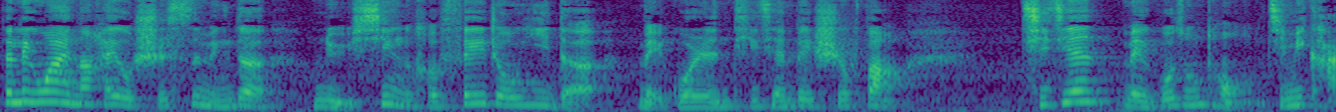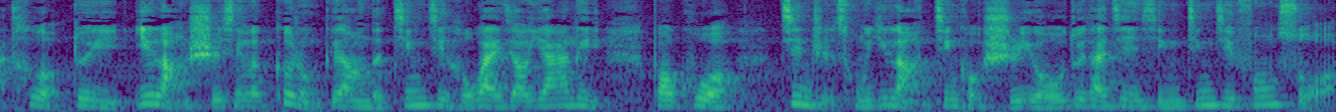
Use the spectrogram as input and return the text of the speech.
那另外呢，还有十四名的女性和非洲裔的美国人提前被释放。期间，美国总统吉米·卡特对伊朗实行了各种各样的经济和外交压力，包括禁止从伊朗进口石油，对它进行经济封锁。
